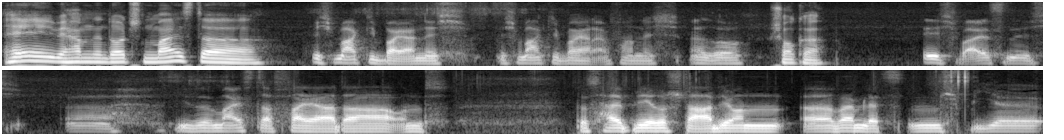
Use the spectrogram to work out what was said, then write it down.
Hey, wir haben den deutschen Meister. Ich mag die Bayern nicht. Ich mag die Bayern einfach nicht. Also. Schocker. Ich weiß nicht. Äh, diese Meisterfeier da und das halbleere Stadion äh, beim letzten Spiel.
